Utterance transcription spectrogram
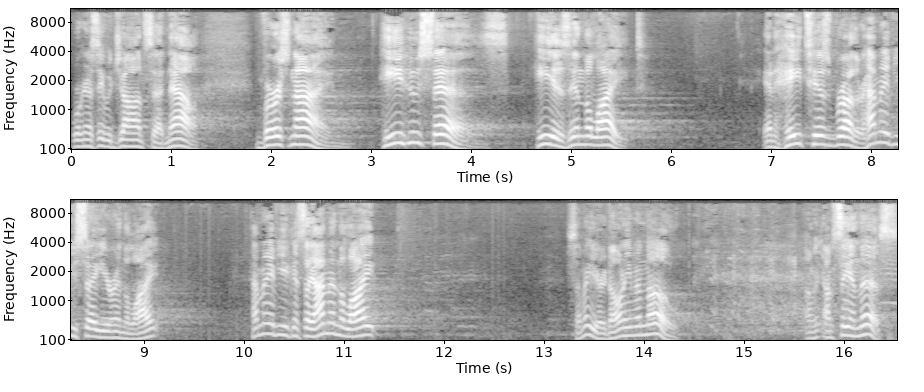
We're going to see what John said. Now, verse 9 He who says he is in the light and hates his brother. How many of you say you're in the light? How many of you can say, I'm in the light? Some of you don't even know. I'm, I'm seeing this.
